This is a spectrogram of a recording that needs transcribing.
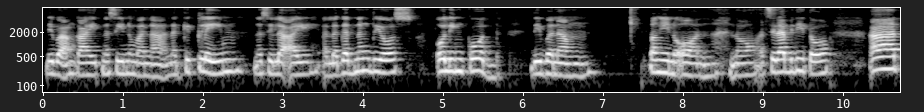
'Di ba? Ang kahit na sino man na nagki-claim na sila ay alagad ng Diyos o lingkod, 'di ba ng Panginoon, no? At sinabi dito, at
